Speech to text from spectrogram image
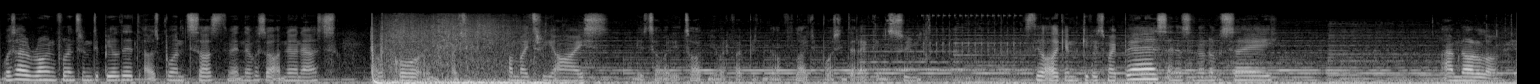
Was I wrong in volunteering to build it? I was born disaster and never saw known as on my three eyes. It's already taught me what if I bring enough large portion that I can swim. Still, I can give it my best, and as another say, I'm not alone.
